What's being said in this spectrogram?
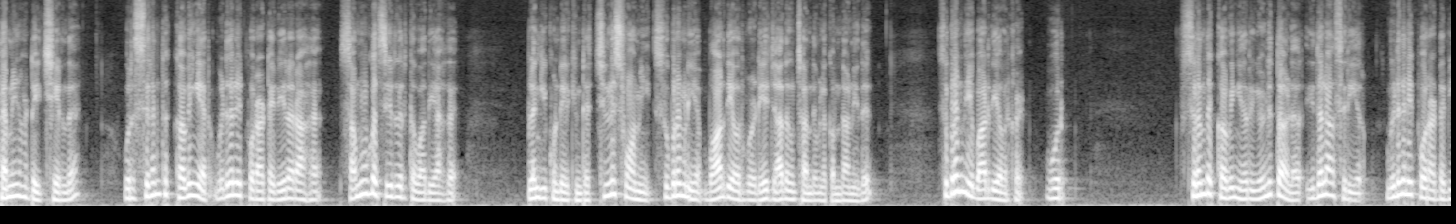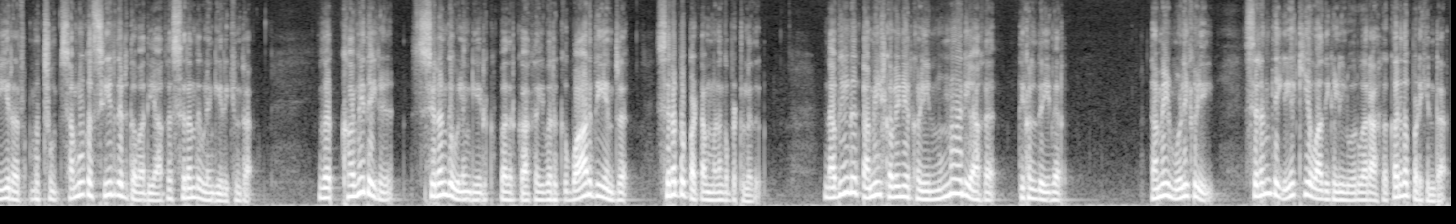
தமிழ்நாட்டைச் சேர்ந்த ஒரு சிறந்த கவிஞர் விடுதலை போராட்ட வீரராக சமூக சீர்திருத்தவாதியாக விளங்கிக் கொண்டிருக்கின்ற சின்னசுவாமி சுப்பிரமணிய பாரதி அவர்களுடைய ஜாதகம் சார்ந்த விளக்கம் தான் இது. சுப்பிரமணிய பாரதி அவர்கள் ஒரு சிறந்த கவிஞர் எழுத்தாளர் இதழாசிரியர் விடுதலை போராட்ட வீரர் மற்றும் சமூக சீர்திருத்தவாதியாக சிறந்து விளங்கியிருக்கின்றார். இவர் கவிதைகள் சிறந்து விளங்கியிருப்பதற்காக இவருக்கு பாரதி என்ற சிறப்பு பட்டம் வழங்கப்பட்டுள்ளது. நவீன தமிழ் கவிஞர்களின் முன்னோடியாக திகழ்ந்த இவர் தமிழ் மொழிகளில் சிறந்த இலக்கியவாதிகளில் ஒருவராக கருதப்படுகின்றார்.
